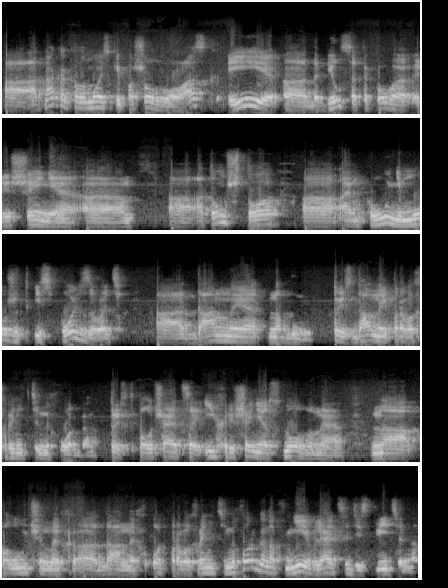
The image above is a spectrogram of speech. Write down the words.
А, Однако Коломойский пошел в ОАСК и э, добился такого решения э, о том, что АМКУ не может использовать данные НАБУ, то есть данные правоохранительных органов. То есть, получается, их решение, основанное на полученных э, данных от правоохранительных органов, не является действительным.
